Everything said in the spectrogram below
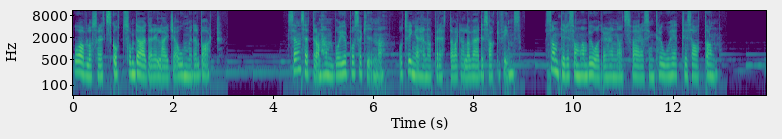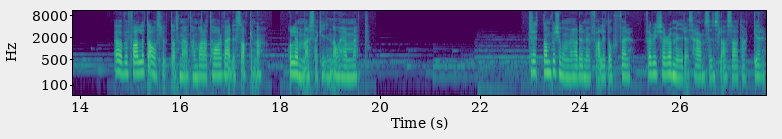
och avlossar ett skott som dödar Elijah omedelbart. Sen sätter han handbojor på Sakina och tvingar henne att berätta vart alla värdesaker finns. Samtidigt som han beordrar henne att svära sin trohet till Satan. Överfallet avslutas med att han bara tar värdesakerna och lämnar Sakina och hemmet. 13 personer hade nu fallit offer för Richard Ramirez hänsynslösa attacker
